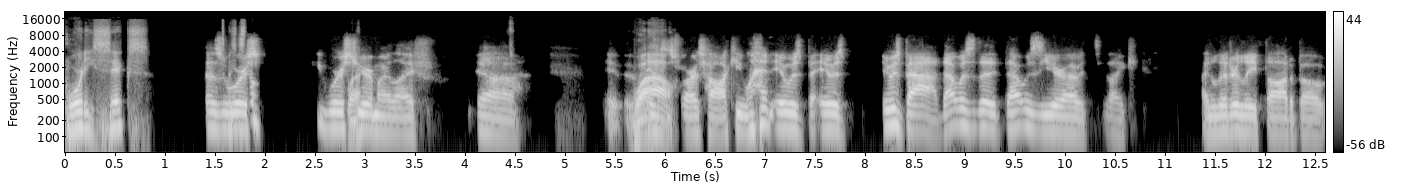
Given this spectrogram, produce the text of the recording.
46. That was the worst worst What? year of my life. Yeah. It- Wow. As far as hockey went, it was it was it was bad. That was the that was the year I would like. I literally thought about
